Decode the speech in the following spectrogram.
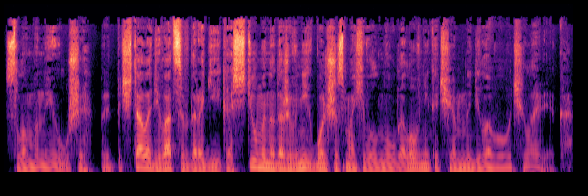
сломанные уши. Предпочитал одеваться в дорогие костюмы, но даже в них больше смахивал на уголовника, чем на делового человека.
